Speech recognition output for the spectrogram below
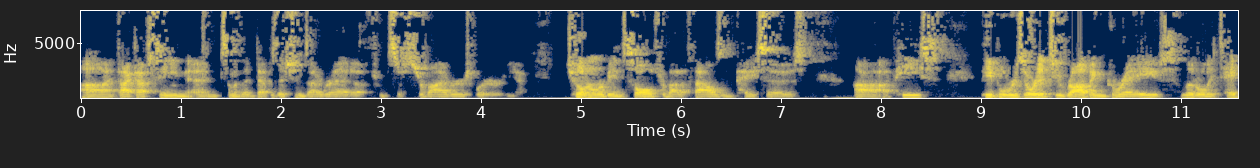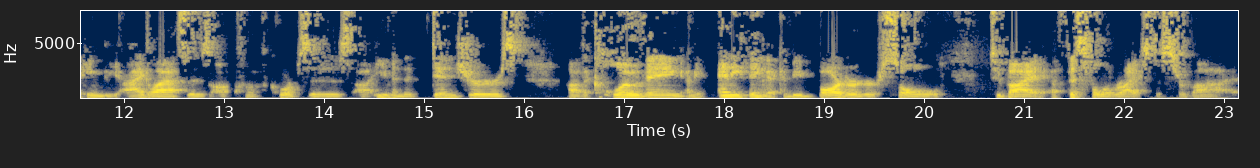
Uh, in fact, I've seen in some of the depositions I read of from survivors where you know children were being sold for about a thousand pesos uh, a piece. People resorted to robbing graves, literally taking the eyeglasses off of corpses, uh, even the dentures, uh, the clothing. I mean, anything that could be bartered or sold to buy a fistful of rice to survive.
